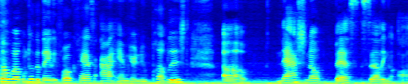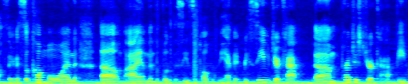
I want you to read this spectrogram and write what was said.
So, welcome to the Daily Forecast. I am your new published uh, national best-selling author. So come on, um, I am in the book The Seeds of Hope. If you haven't received your copy, um, purchased your copy,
